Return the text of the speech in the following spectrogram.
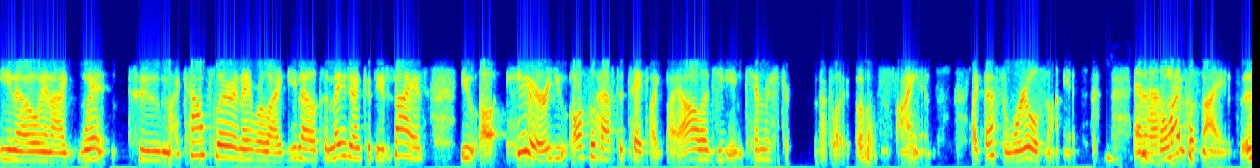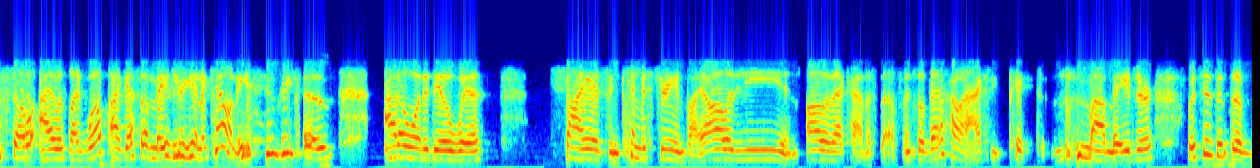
you know, and I went to my counselor, and they were like, you know, to major in computer science, you uh, here you also have to take like biology and chemistry. I was like, oh, science. Like that's real science, and I don't like the science. And so I was like, well, I guess I'm majoring in accounting because I don't want to deal with science and chemistry and biology and all of that kind of stuff. And so that's how I actually picked my major, which isn't the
